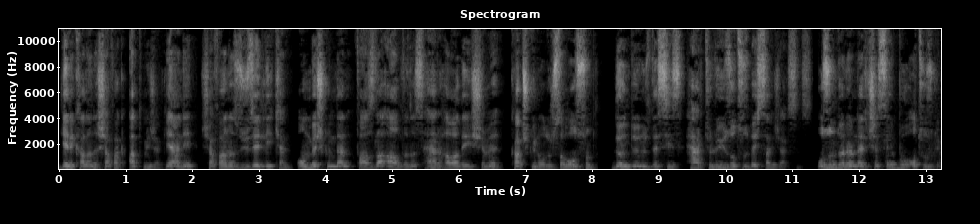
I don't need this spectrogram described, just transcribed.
Geri kalanı şafak atmayacak. Yani şafağınız 150 iken 15 günden fazla aldığınız her hava değişimi kaç gün olursa olsun döndüğünüzde siz her türlü 135 sayacaksınız. Uzun dönemler içinse bu 30 gün.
